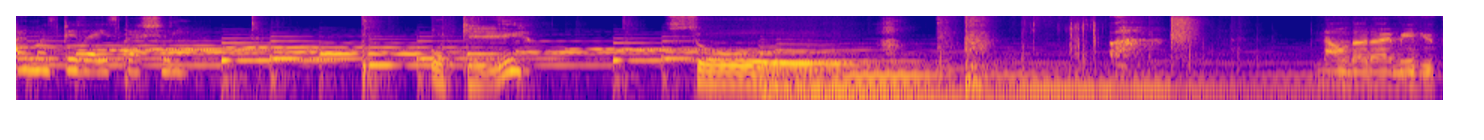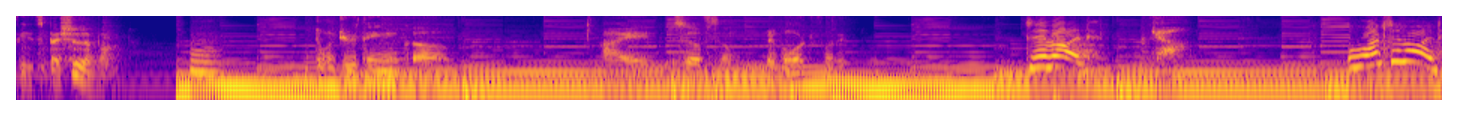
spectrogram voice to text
I must be very special. Okay. So now that I made you feel special about, don't you think uh, I deserve some reward for it? Reward. Yeah. What reward?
